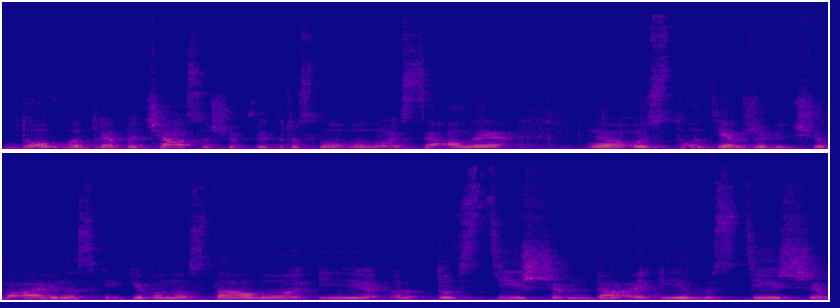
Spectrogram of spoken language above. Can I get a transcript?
довго треба часу, щоб відросло волосся, але е, ось тут я вже відчуваю, наскільки воно стало і е, товстішим, да, і густішим.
